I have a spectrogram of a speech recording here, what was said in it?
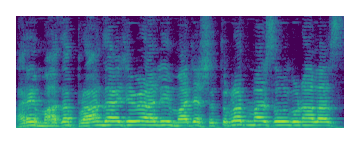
अरे माझा प्राण जायची वेळ आली माझ्या शत्रूलाच माझ्या सवय घेऊन आलास.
